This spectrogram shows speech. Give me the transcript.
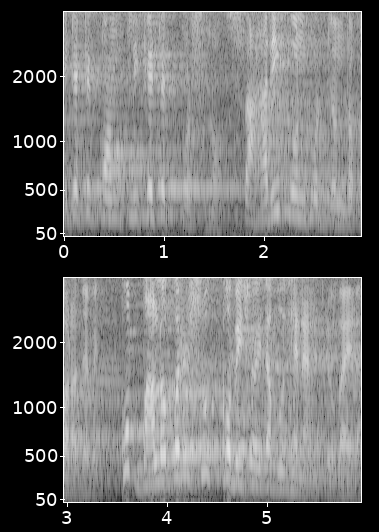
এটা একটা কমপ্লিকেটেড প্রশ্ন। সাহারি কোন পর্যন্ত করা যাবে? খুব ভালো করে সূক্ষ্ম বিষয়টা বুঝে নেন প্রিয় ভাইরা।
